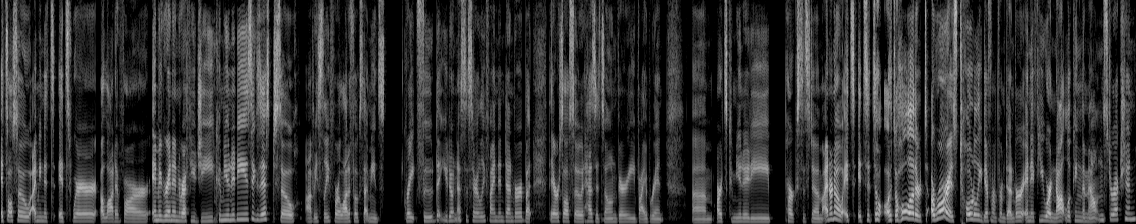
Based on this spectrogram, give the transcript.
it's also, I mean, it's it's where a lot of our immigrant and refugee communities exist. So obviously, for a lot of folks, that means great food that you don't necessarily find in Denver. But there's also, it has its own very vibrant um, arts community, park system. I don't know. It's it's it's a it's a whole other. T- Aurora is totally different from Denver, and if you are not looking the mountains direction,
